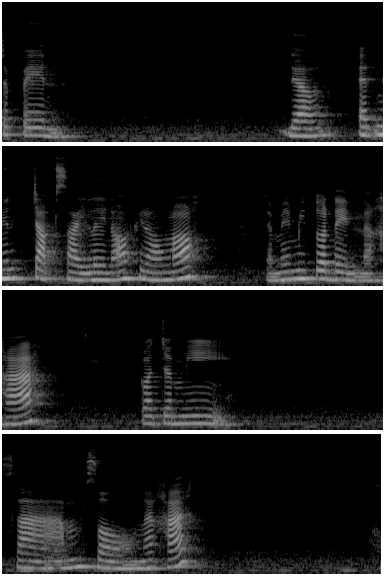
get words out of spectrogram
จะเป็น เดี๋ยวแอดมินจับใส่เลยเนาะพี่น้องเนาะ จะไม่มีตัวเด่นนะคะ ก็จะมี 3 2 นะคะ 6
